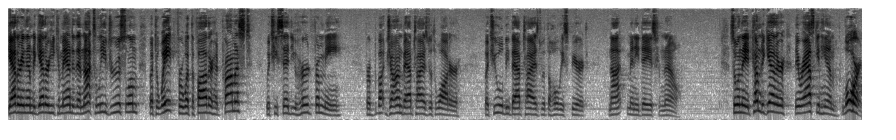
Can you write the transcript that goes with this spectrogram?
Gathering them together, he commanded them not to leave Jerusalem, but to wait for what the Father had promised, which he said, You heard from me. For John baptized with water, but you will be baptized with the Holy Spirit not many days from now. So when they had come together, they were asking him, Lord,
